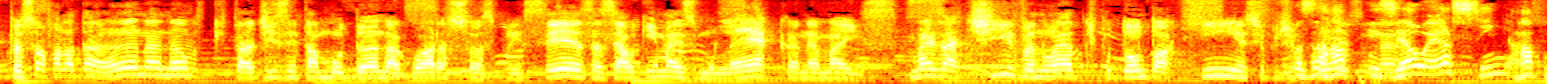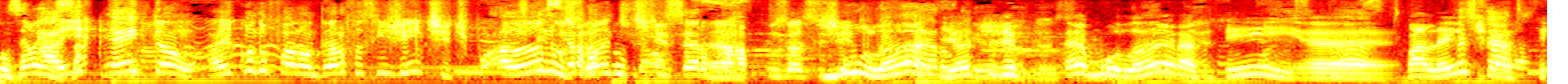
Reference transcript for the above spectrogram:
O pessoal fala da Ana, não, que a Disney tá mudando agora as suas princesas, é alguém mais moleca, né, mais, mais ativa, não é tipo Dondoquinha, esse tipo de Mas a coisa, né? Rapunzel é assim. A Rapunzel é Aí, exatamente é então, aí quando falam dela, eu falei assim, gente, tipo, há anos Esqueceram a antes Rapunzel. fizeram pra É. Rapunzel desse jeito. Mulan era E antes de. É, Mulan era assim, é. Valente Mas, é cara, assim,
